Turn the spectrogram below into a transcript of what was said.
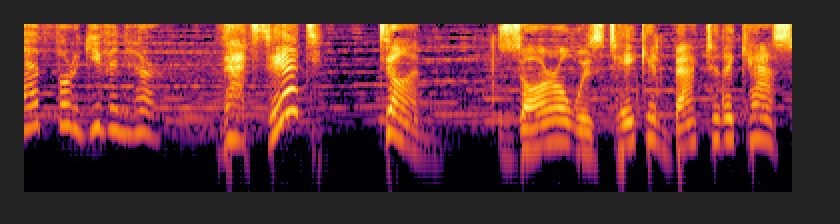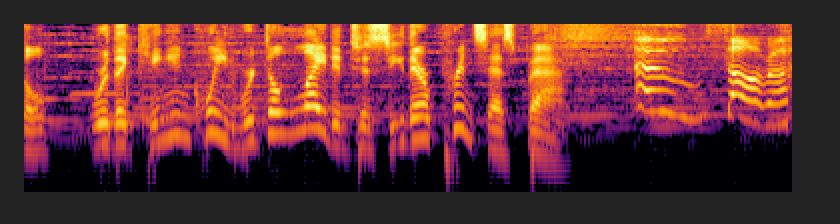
have forgiven her. That's it? Done. Zara was taken back to the castle where the king and queen were delighted to see their princess back. Oh, Zara,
